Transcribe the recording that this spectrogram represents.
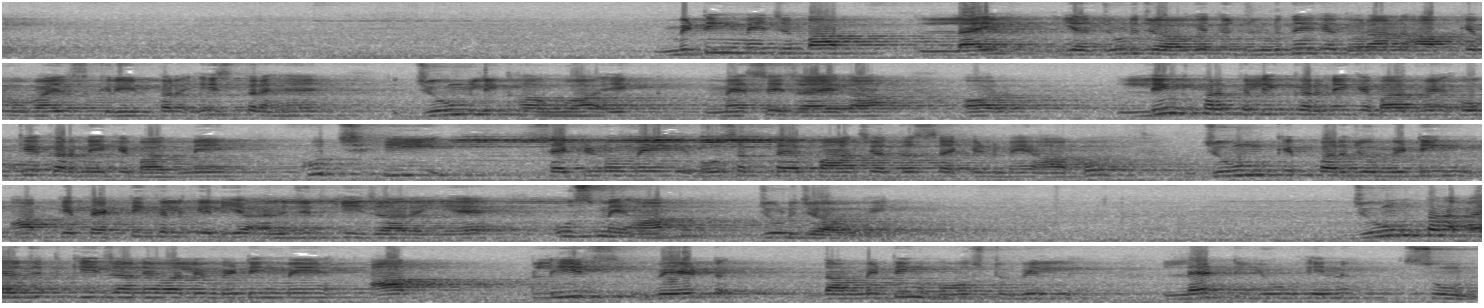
मीटिंग में जब आप लाइव या जुड़ जाओगे तो जुड़ने के दौरान आपके मोबाइल स्क्रीन पर इस तरह जूम लिखा हुआ एक मैसेज आएगा और लिंक पर क्लिक करने के बाद में, ओके करने के बाद में कुछ ही सेकंडों में, हो सकता है पाँच या दस सेकंड में आप जूम के पर जो मीटिंग आपके प्रैक्टिकल के लिए आयोजित की जा रही है, उसमें आप जुड़ जाओगे। जूम पर आयोजित की जाने वाली मीटिंग में आप please wait the meeting host will let you in soon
